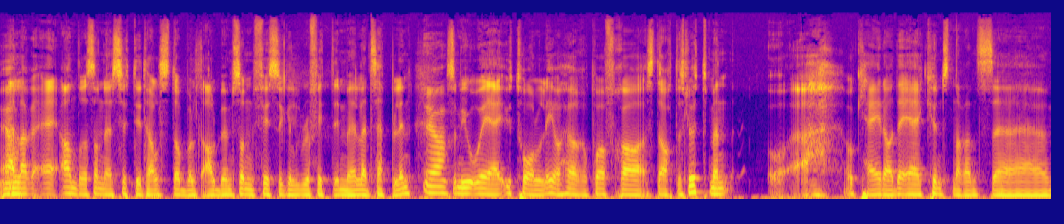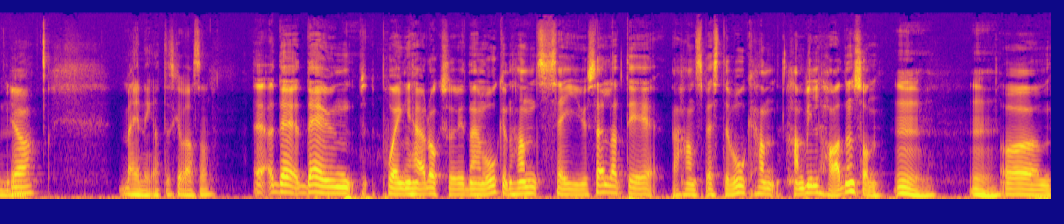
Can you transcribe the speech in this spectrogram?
Ja. Eller eh, andre sånne 70-talls dobbeltalbum, sånn Physical Graffiti med Led Zeppelin, Ja. som jo er utålelig å høre på fra start til slutt, men ok, da. Det er kunstnerens eh, Ja. Mening at det skal være sånn. Det, det er jo en poeng her også i denne boken. Han sier jo selv at det er hans beste bok. Han, han vil ha den sånn. Mm. Mm. Og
